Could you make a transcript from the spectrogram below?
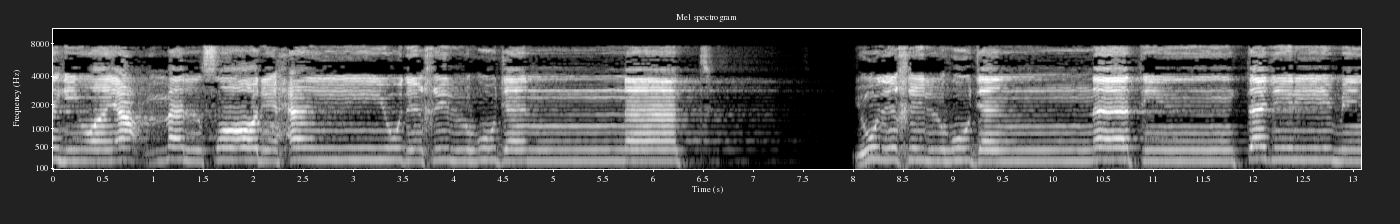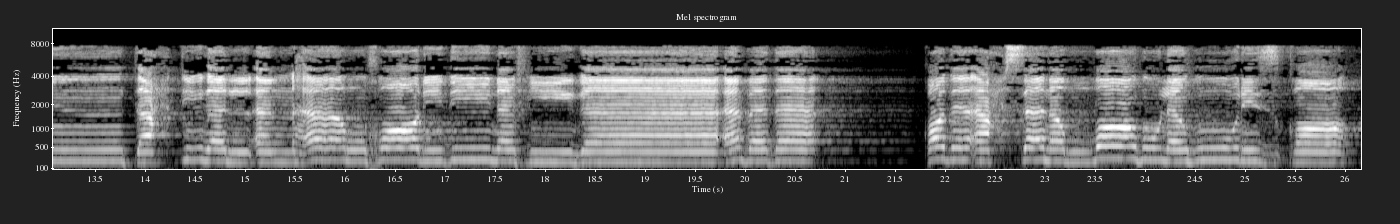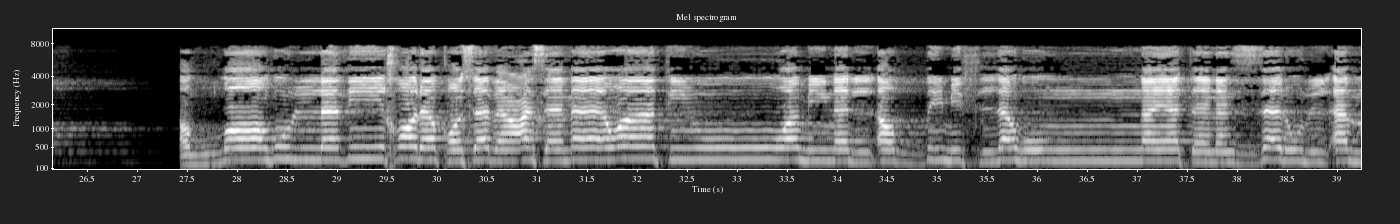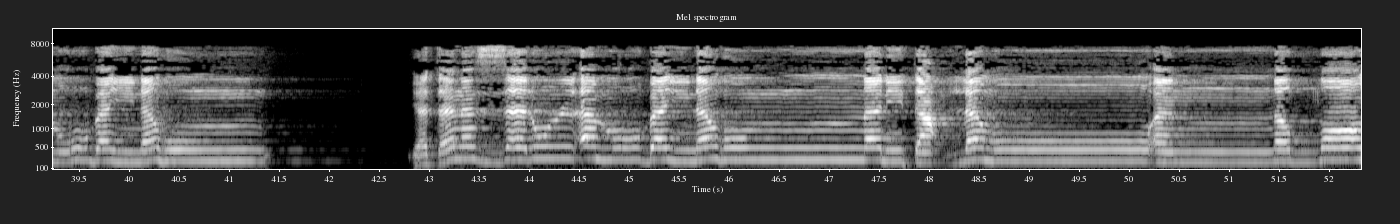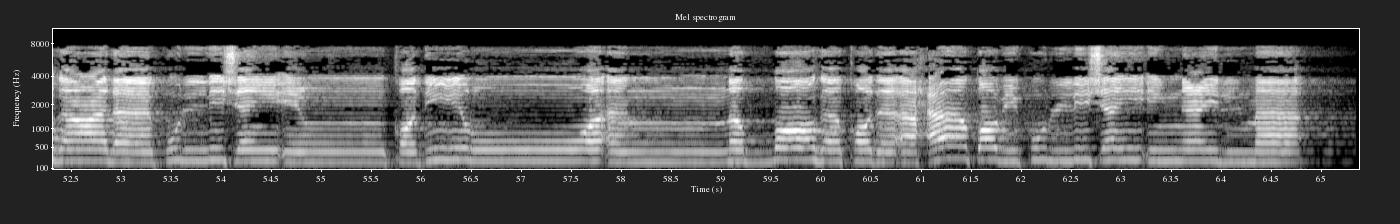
بالله ويعمل صالحا يدخله جنات يدخله جنات تجري من تحتها الأنهار خالدين فيها أبدا. قد أحسن الله له رزقا. الله الذي خلق سبع سماوات ومن الأرض مثلهن يتنزل الأمر بينهن. يتنزل الأمر بينهن لتعلموا أن الله على كل شيء قدير وأن الله قد أحاط بكل شيء علما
